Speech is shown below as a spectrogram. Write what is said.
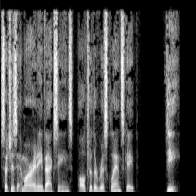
such as mRNA vaccines, alter the risk landscape? D.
